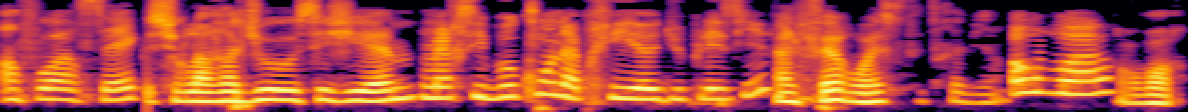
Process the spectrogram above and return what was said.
Info Insect sur la radio CGM. Merci beaucoup, on a pris du plaisir. À le faire, ouais, c'était très bien. Au revoir. Au revoir.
